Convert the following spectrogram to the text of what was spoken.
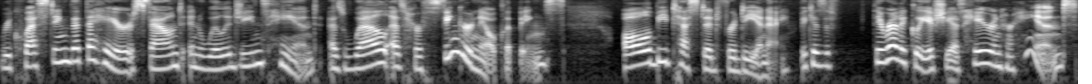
requesting that the hairs found in Willa Jean's hand, as well as her fingernail clippings, all be tested for DNA. Because if theoretically, if she has hair in her hand,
